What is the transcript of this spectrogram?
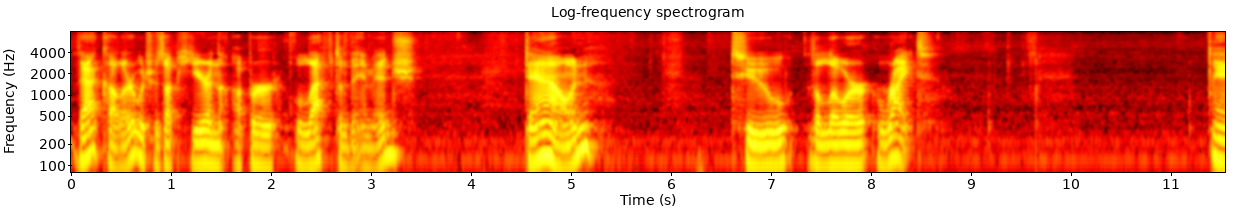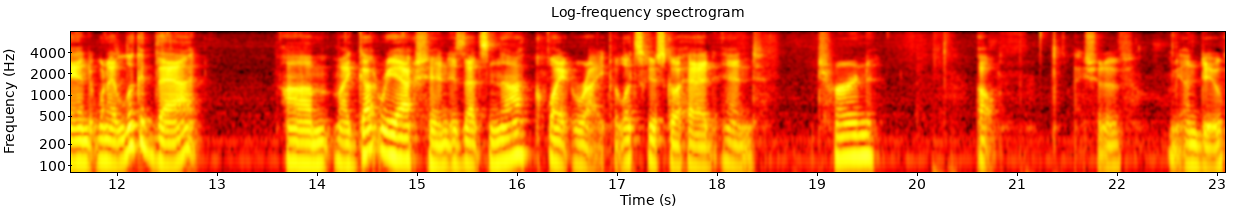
that color, which was up here in the upper left of the image, down to the lower right. And when I look at that, um, my gut reaction is that's not quite right, but let's just go ahead and turn, oh, I should have, let me undo.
